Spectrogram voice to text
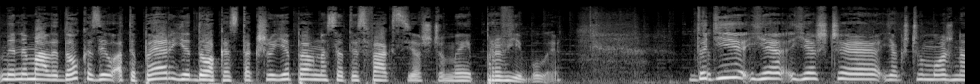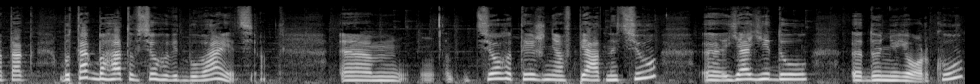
ми не мали доказів, а тепер є доказ, так що є певна сатисфакція, що ми праві були. Тоді є є ще, якщо можна так, бо так багато всього відбувається. Ем, Цього тижня в п'ятницю е, я їду е, до Нью-Йорку.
